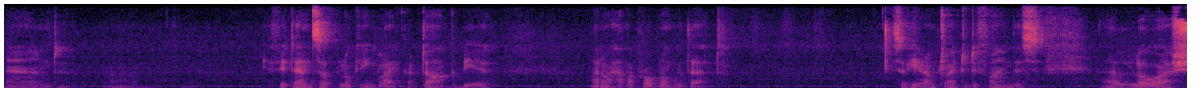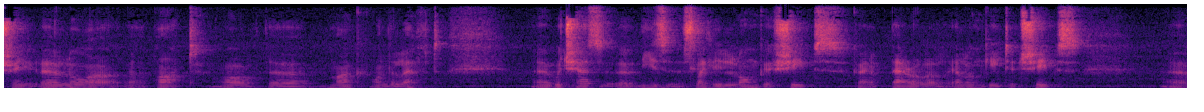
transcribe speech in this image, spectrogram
and if it ends up looking like a dark beer, I don't have a problem with that. So here I'm trying to define this a lower, shape, uh, lower uh, part of the mug on the left, uh, which has uh, these slightly longer shapes, kind of parallel, elongated shapes, uh,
